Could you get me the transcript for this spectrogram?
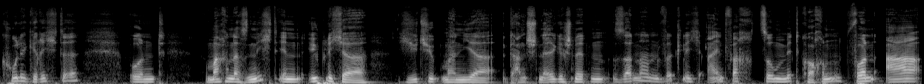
coole Gerichte und machen das nicht in üblicher YouTube-Manier ganz schnell geschnitten, sondern wirklich einfach zum Mitkochen. Von A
